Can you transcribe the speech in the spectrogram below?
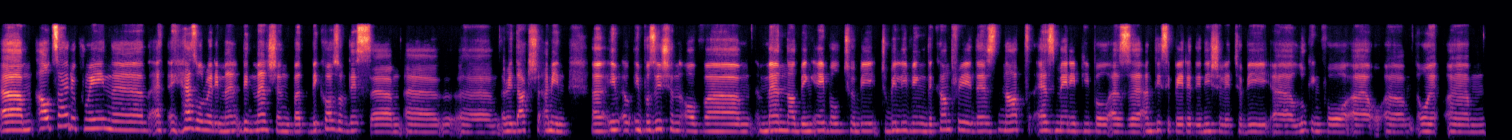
Um, outside Ukraine, it has already been mentioned, but because of this um, uh, reduction, I mean, imposition of um, men not being able to be to be leaving the country, there's not as many people as uh, anticipated initially to be uh, looking for uh, um, um,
